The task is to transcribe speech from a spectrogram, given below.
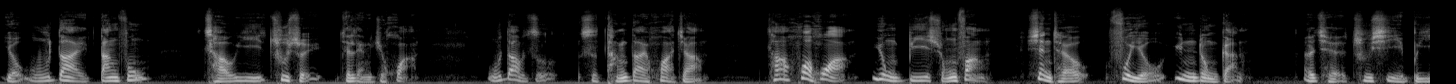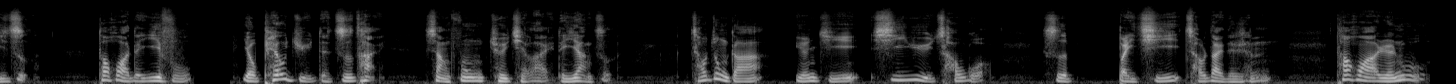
有“吴带当风，朝衣出水”这两句话。吴道子是唐代画家，他画画用笔雄放，线条富有运动感，而且粗细不一致。他画的衣服有飘举的姿态，像风吹起来的样子。曹仲达。原籍西域曹国，是北齐朝代的人。他画人物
